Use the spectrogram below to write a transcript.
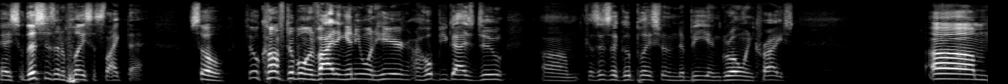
Okay, so this isn't a place that's like that. So feel comfortable inviting anyone here. I hope you guys do, because um, this is a good place for them to be and grow in Christ. Um,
